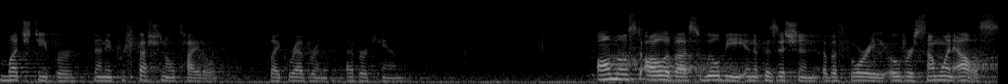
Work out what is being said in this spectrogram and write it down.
much deeper than a professional title like Reverend ever can. Almost all of us will be in a position of authority over someone else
